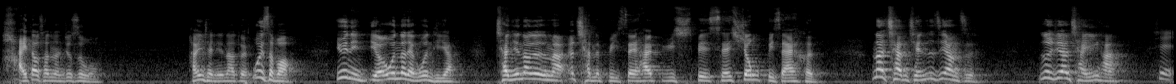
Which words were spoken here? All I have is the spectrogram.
海盗船长就是我，海运抢劫大队。为什么？因为你有问到两个问题啊，抢劫大队什么？要抢的比谁还比比谁凶，比谁还狠。那抢钱是这样子，如果就像抢银行，是，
